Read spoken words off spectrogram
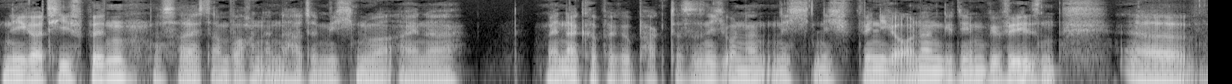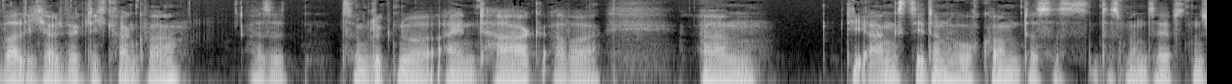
negativ bin. Das heißt, am Wochenende hatte mich nur eine Männergrippe gepackt. Das ist nicht, nicht, nicht weniger unangenehm gewesen, äh, weil ich halt wirklich krank war. Also zum Glück nur einen Tag, aber ähm, die Angst, die dann hochkommt, dass es, dass man selbst einen,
